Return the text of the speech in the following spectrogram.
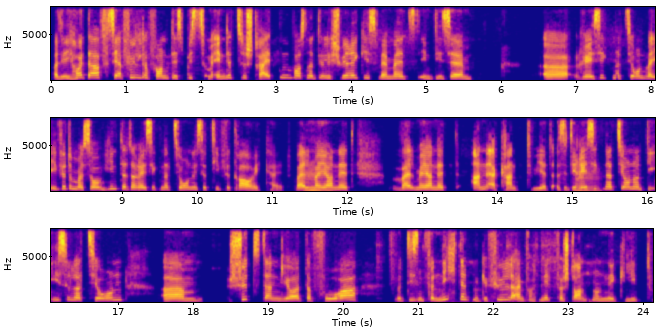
Also ich halte auch sehr viel davon, das bis zum Ende zu streiten, was natürlich schwierig ist, wenn man jetzt in diese äh, Resignation, weil ich würde mal sagen, hinter der Resignation ist eine tiefe Traurigkeit, weil mhm. man ja nicht, weil man ja nicht anerkannt wird. Also die mhm. Resignation und die Isolation ähm, schützt dann ja davor, diesem vernichtenden Gefühl einfach nicht verstanden und nicht geliebt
